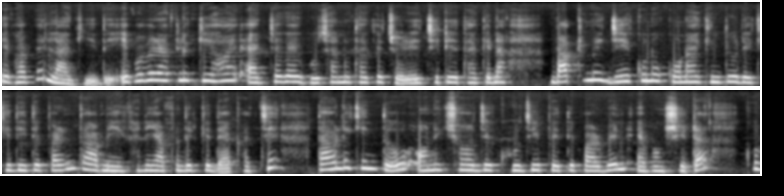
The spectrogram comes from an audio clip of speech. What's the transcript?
এভাবে লাগিয়ে দিই। এভাবে রাখলে কি হয়? এক জায়গায় গোছানো থাকে ছড়িয়ে ছিটিয়ে থাকে না। বাথরুমের যে কোনো কোনায় কিন্তু রেখে দিতে পারেন। তো আমি এখানে আপনাদেরকে দেখাচ্ছি। তাহলে কিন্তু অনেক সহজে খুঁজে পেতে পারবেন এবং সেটা খুব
